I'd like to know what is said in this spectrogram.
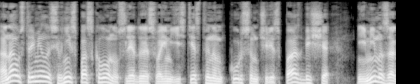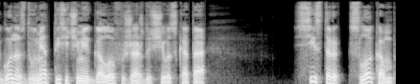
Она устремилась вниз по склону, следуя своим естественным курсом через пастбище и мимо загона с двумя тысячами голов жаждущего скота. Систер Слокомб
